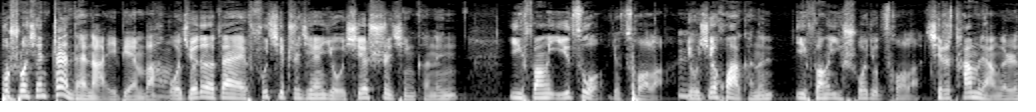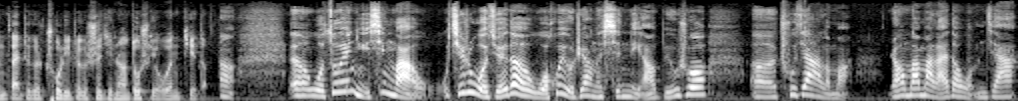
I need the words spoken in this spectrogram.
不说先站在哪一边吧，我觉得在夫妻之间，有些事情可能一方一做就错了，有些话可能。一方一说就错了，其实他们两个人在这个处理这个事情上都是有问题的。嗯，呃，我作为女性吧，其实我觉得我会有这样的心理啊，比如说，呃，出嫁了嘛，然后妈妈来到我们家，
